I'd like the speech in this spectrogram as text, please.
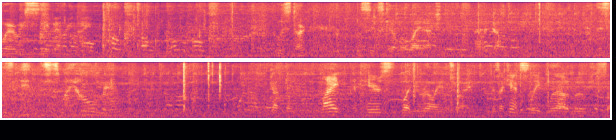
Where we sleep every night. Ooh, it's darker here. Let's see, let's get a little light action. There we go. And this is it. This is my home, man. Got the light, and here's what you really enjoy. Because I can't sleep without a movie, so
